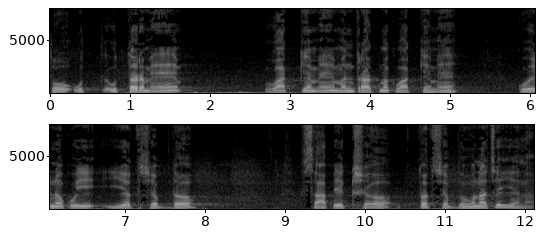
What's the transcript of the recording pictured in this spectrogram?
तो उत, उत्तर में वाक्य में मंत्रात्मक वाक्य में कोई न कोई यत शब्द सापेक्ष तत्शब्द होना चाहिए ना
